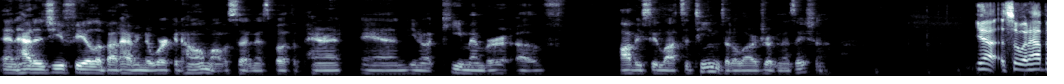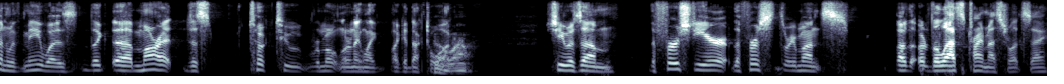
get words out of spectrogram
and how did you feel about having to work at home all of a sudden as both a parent and you know a key member of obviously lots of teams at a large organization? yeah, so what happened with me was like uh, Marit just took to remote learning like like a duck to Oh water. wow! she was um the first year the first three months or the, or the last trimester let's say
